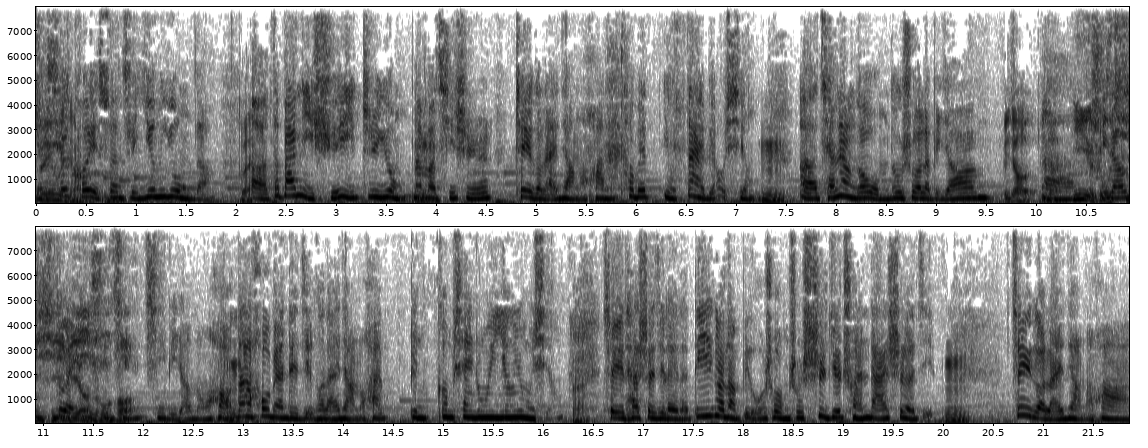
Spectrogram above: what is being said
有些可以算是应用的。对，呃，它把你学以致用。那么其实这个来讲的话呢，特别有代表性。嗯。呃，前两个我们都说了，比较比较比较艺术气息比较浓厚，气息比较浓厚。但后面这几个来讲的话，并更偏重于应用型。对。所以它设计类的，第一个呢，比如说我们说视觉传达设计。嗯。这个来讲的话，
